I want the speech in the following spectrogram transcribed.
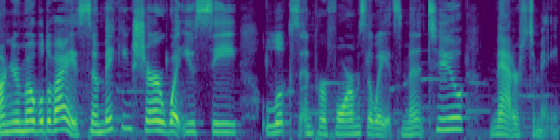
on your mobile device. So making sure what you see looks and performs the way it's meant to matters to me.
